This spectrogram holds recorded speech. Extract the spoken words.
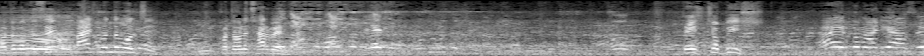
কত বলতেছে বাইশ পর্যন্ত বলছে কত হলে ছাড়বেন তেইশ চব্বিশ হ্যাঁ এরকম আইডিয়া আছে।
